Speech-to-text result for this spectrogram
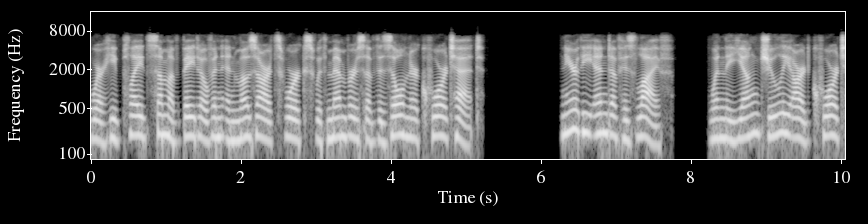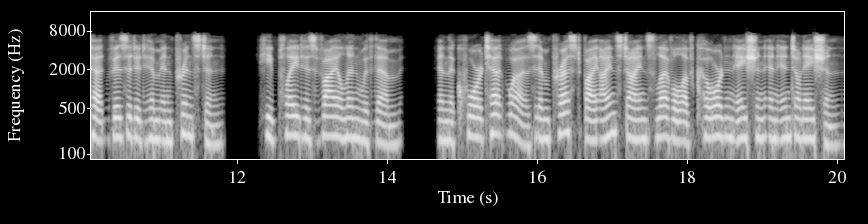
where he played some of Beethoven and Mozart's works with members of the Zoellner Quartet. Near the end of his life, when the young Juilliard Quartet visited him in Princeton, he played his violin with them, and the quartet was impressed by Einstein's level of coordination and intonation.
